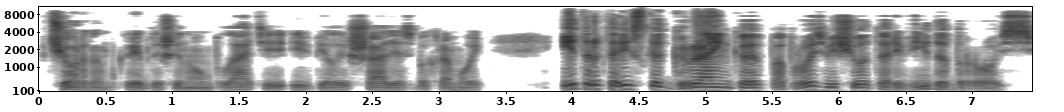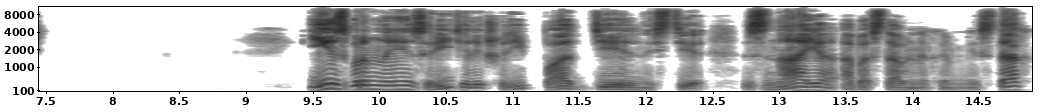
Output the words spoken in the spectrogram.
в черном крепдышиновом платье и в белой шале с бахромой, и трактористка Гранька по прозвищу Тарвида Брось. Избранные зрители шли по отдельности, зная об оставленных им местах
